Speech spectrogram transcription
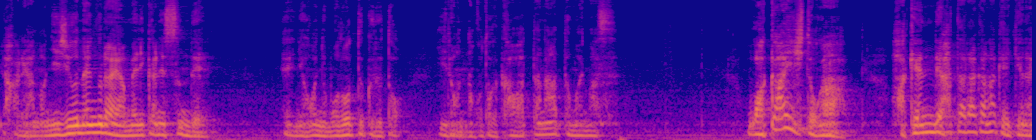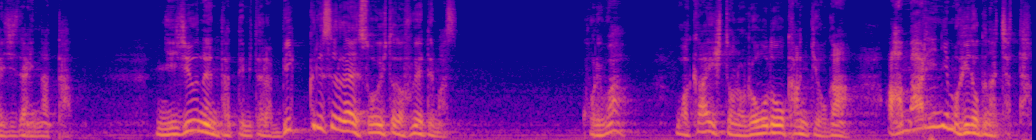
ー、やはりあの20年ぐらいアメリカに住んで日本に戻ってくるといろんなことが変わったなと思います。若い人が派遣で働かなきゃいけない時代になった。20年経ってみたらびっくりするぐらいそういう人が増えてます。これは若い人の労働環境があまりにもひどくなっちゃった。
